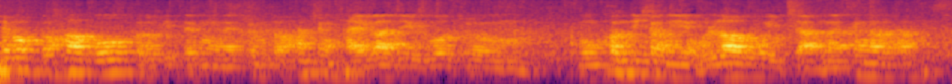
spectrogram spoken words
회복도 하고 그렇기 때문에 좀 더 한층 밝아지고 좀 몸 컨디션이 올라오고 있지 않나 생각을 하고 있습니다.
